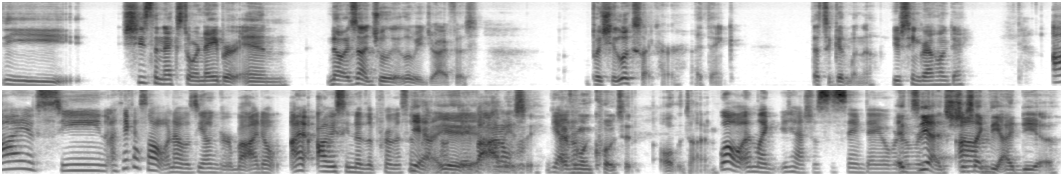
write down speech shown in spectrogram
the she's the next door neighbor in. No, it's not Julia Louis Dreyfus, but she looks like her. I think that's a good one though. You've seen Groundhog Day? I have seen. I think I saw it when I was younger, but I don't. I obviously know the premise of Yeah, yeah, Day, yeah, but I obviously. don't. Yeah, I don't- everyone quotes it all the time. Well, and like yeah, it's just the same day over and It's over. yeah, again. it's just like Um, the idea.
